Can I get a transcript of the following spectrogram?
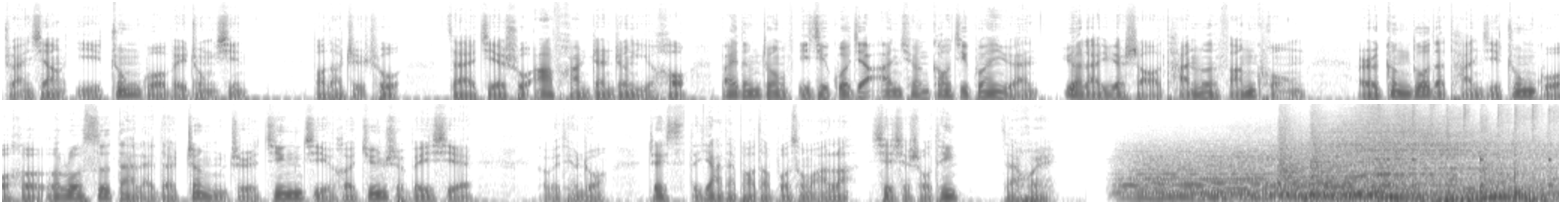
转向以中国为中心。报道指出，在结束阿富汗战争以后，拜登政府以及国家安全高级官员越来越少谈论反恐，而更多的谈及中国和俄罗斯带来的政治、经济和军事威胁。各位听众，这次的亚太报道播送完了，谢谢收听，再会。頼む。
